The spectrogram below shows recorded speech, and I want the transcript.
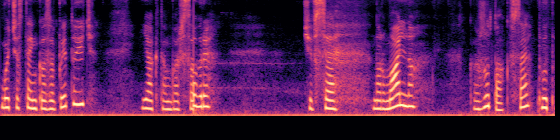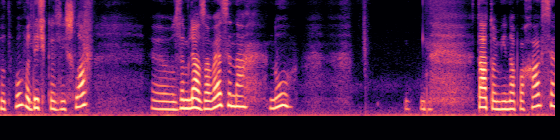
бо частенько запитують, як там ваш сад добре, чи все нормально. Кажу так, все. Тут тут водичка зійшла, е, земля завезена. Ну, тато мій напахався,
